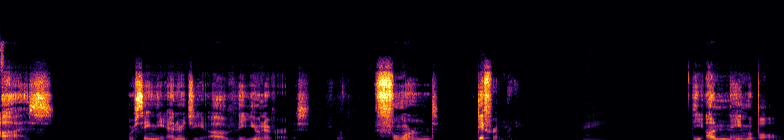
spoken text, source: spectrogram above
us. We're seeing the energy of the universe formed differently. Right. The unnameable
